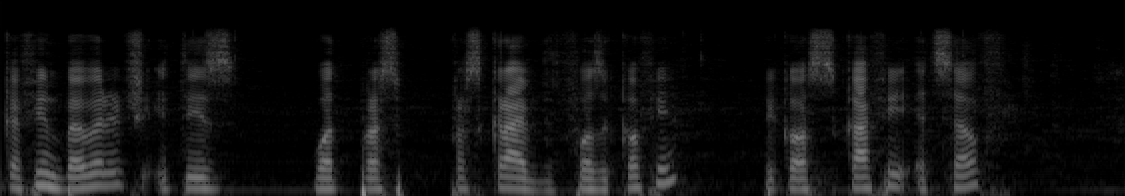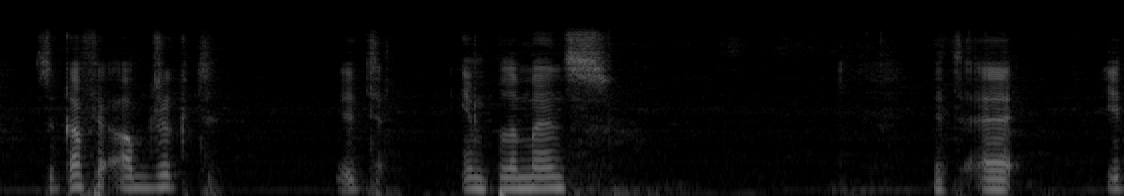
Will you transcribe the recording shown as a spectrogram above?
caffeine beverage it is what pres prescribed for the coffee because coffee itself the coffee object it implements. It uh, it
